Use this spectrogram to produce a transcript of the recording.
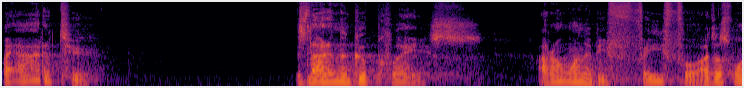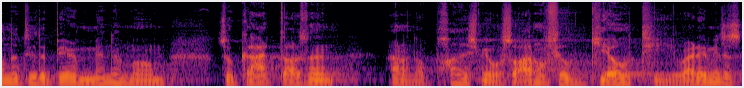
my attitude is not in a good place. I don't want to be faithful. I just want to do the bare minimum so God doesn't, I don't know, punish me or so I don't feel guilty, right? Let me just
